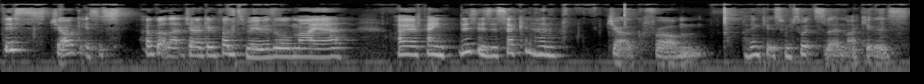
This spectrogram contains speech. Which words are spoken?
This jug is, i I've got that jug in front of me with all my uh, I have paint. This is a second-hand jug from I think it was from Switzerland. Like it was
